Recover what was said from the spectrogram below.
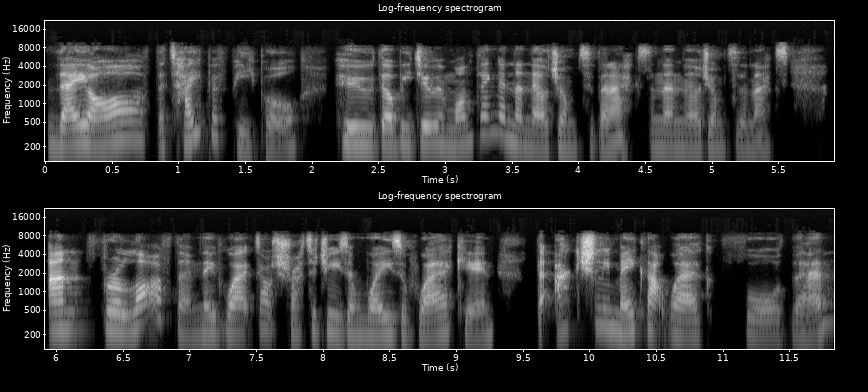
they are the type of people who they'll be doing one thing and then they'll jump to the next and then they'll jump to the next. And for a lot of them, they've worked out strategies and ways of working that actually make that work for them.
